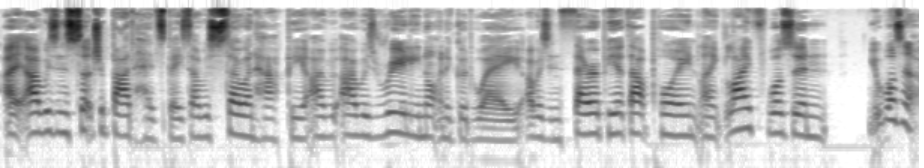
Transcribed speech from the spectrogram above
I, I was in such a bad headspace. I was so unhappy. I, I was really not in a good way. I was in therapy at that point. Like, life wasn't, it wasn't,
